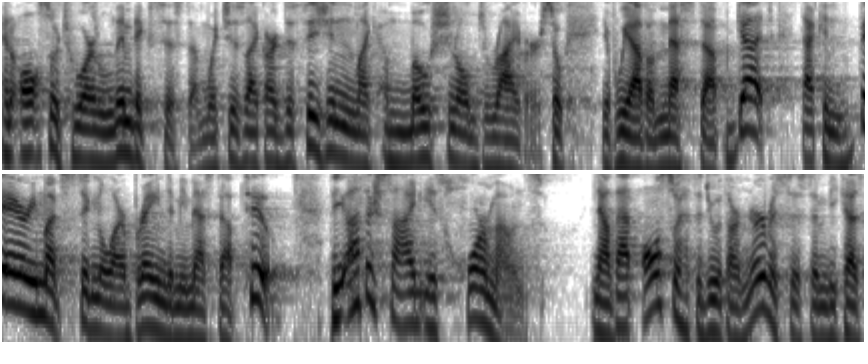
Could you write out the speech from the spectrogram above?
and also to our limbic system, which is like our decision, like emotional driver. So if we have a messed up gut, that can very much signal our brain to be messed up too. The other side is hormones. Now that also has to do with our nervous system because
